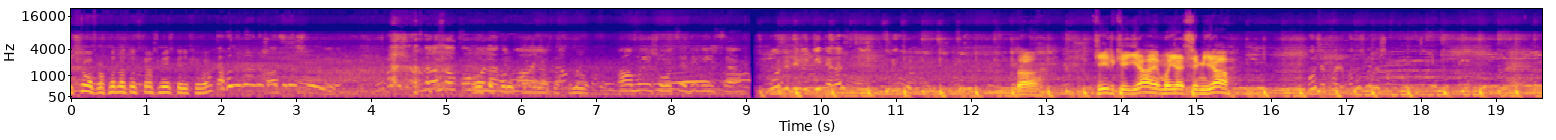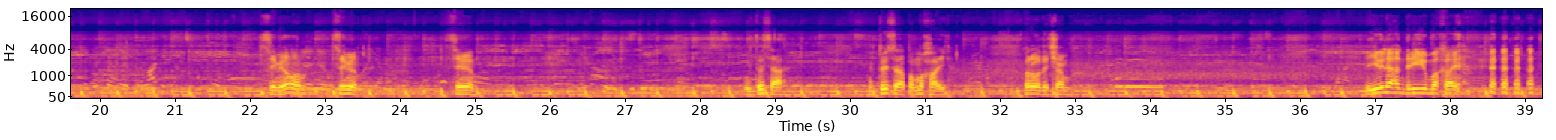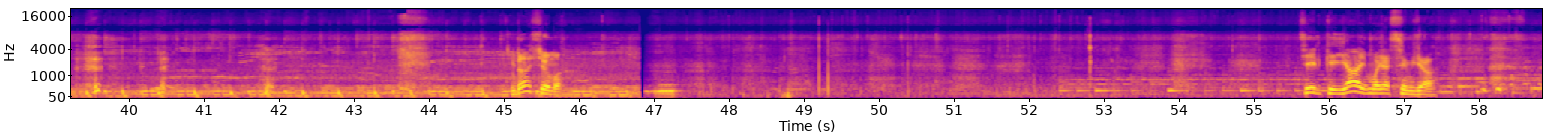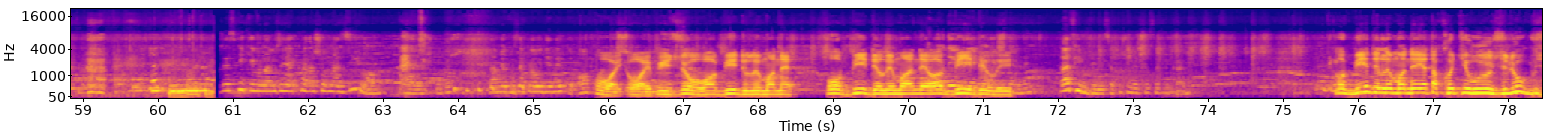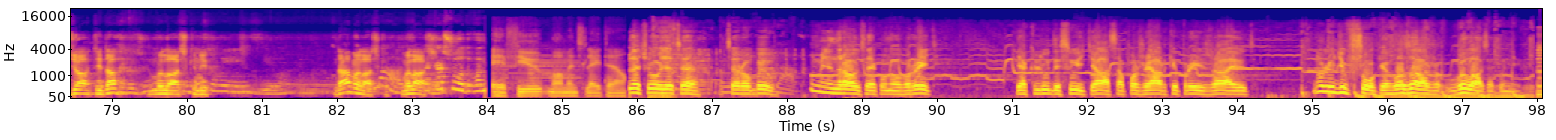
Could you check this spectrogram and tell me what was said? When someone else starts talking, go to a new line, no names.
І що, проходила тут Красмиська, ніфіга?
Та вони навіть не підійшли.
Просто переставляти остановку.
А ми що, оце дивися. Боже, диви, діти, ростіть, Юль.
Да. Тільки я і моя сім'я.
Боже, Коля, воно ж видно, що
Семен. Семен. Семен. Вітуся. Вітуся, помахай родичам. Юля Андрію махає. Да, Сюма? Тільки я і моя сім'я.
Вже скільки вона вже як хорошо з'їла, паличку, то ж там якось не то.
Ой, ой, пізьо, обідали мене, обідали мене, обідали.
А фільм дивиться, то що ми щось відвлікаємо.
Обідали мене, я так хотів узлюк взяти, да? Милашкиних. Да, Милашка? Милаш.
Так а що,
A few moments later.
Для чого я це, це робив? Ну, мені подобається, як воно горить, як люди суетяться, пожарки приїжджають. Ну, люди в шокі, глаза аж вилазять у них.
